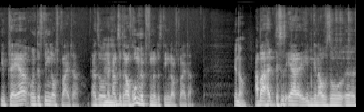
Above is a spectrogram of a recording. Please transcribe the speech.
die Player, und das Ding läuft weiter. Also mhm. da kannst du drauf rumhüpfen und das Ding läuft weiter. Genau. Aber halt, das ist eher eben genau so äh,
